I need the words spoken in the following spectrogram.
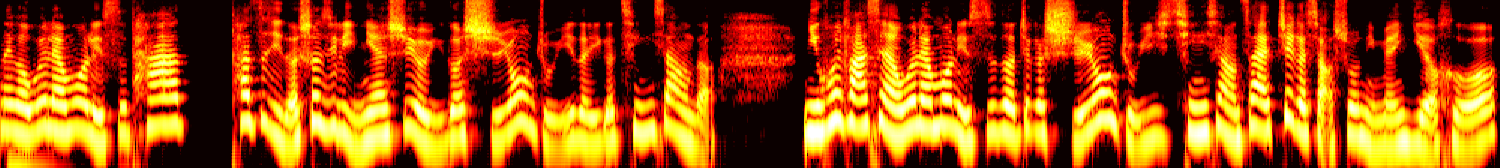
那个威廉莫里斯他他自己的设计理念是有一个实用主义的一个倾向的。你会发现威廉莫里斯的这个实用主义倾向，在这个小说里面也和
